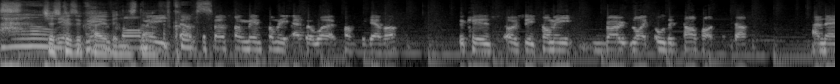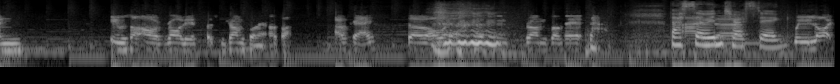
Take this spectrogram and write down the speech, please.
Wow. Just because of me and COVID and stuff. Tommy, That was the first song me and Tommy ever worked on together because obviously Tommy wrote like all the guitar parts and stuff, and then he was like, "Oh, Riley, let's put some drums on it." I was like, "Okay." So I went and put some drums on it. That's so And, um, interesting. we like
